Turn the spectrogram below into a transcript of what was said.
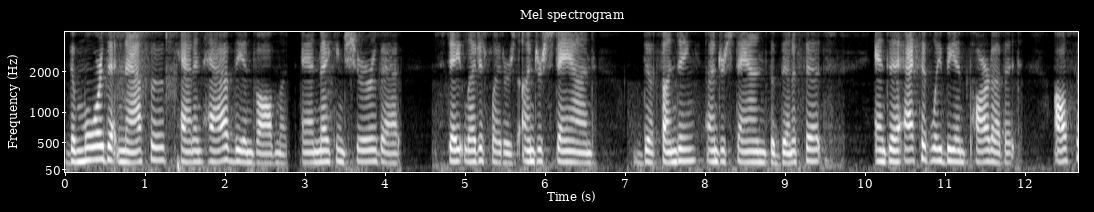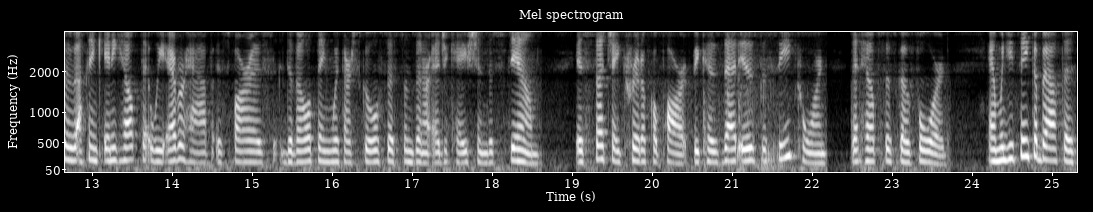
the more that NASA can and have the involvement and making sure that state legislators understand the funding, understand the benefits, and to actively be in part of it. Also, I think any help that we ever have as far as developing with our school systems and our education, the STEM is such a critical part because that is the seed corn that helps us go forward. And when you think about the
